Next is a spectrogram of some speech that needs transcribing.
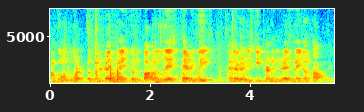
I'm going to work. Those 100 resumes go to the bottom of the list every week, and they're going to just keep turning in resumes on top of it.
